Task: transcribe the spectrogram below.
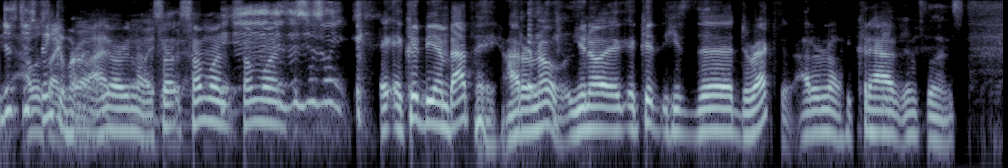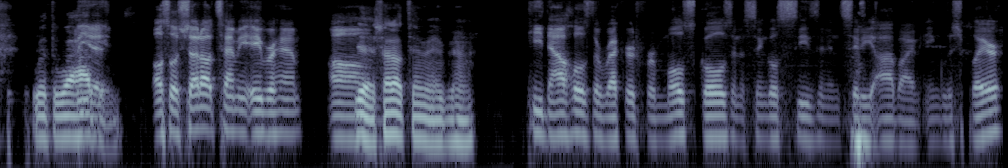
Just just think like, about bro, it. You already know. So, someone someone it's, just like it, it, could be Mbappe. I don't know. you know, it, it, could he's the director. I don't know. He could have influence with what yeah. happens. Also, shout out Tammy Abraham. Um, yeah, shout out Tammy Abraham. He now holds the record for most goals in a single season in Serie A by an English player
